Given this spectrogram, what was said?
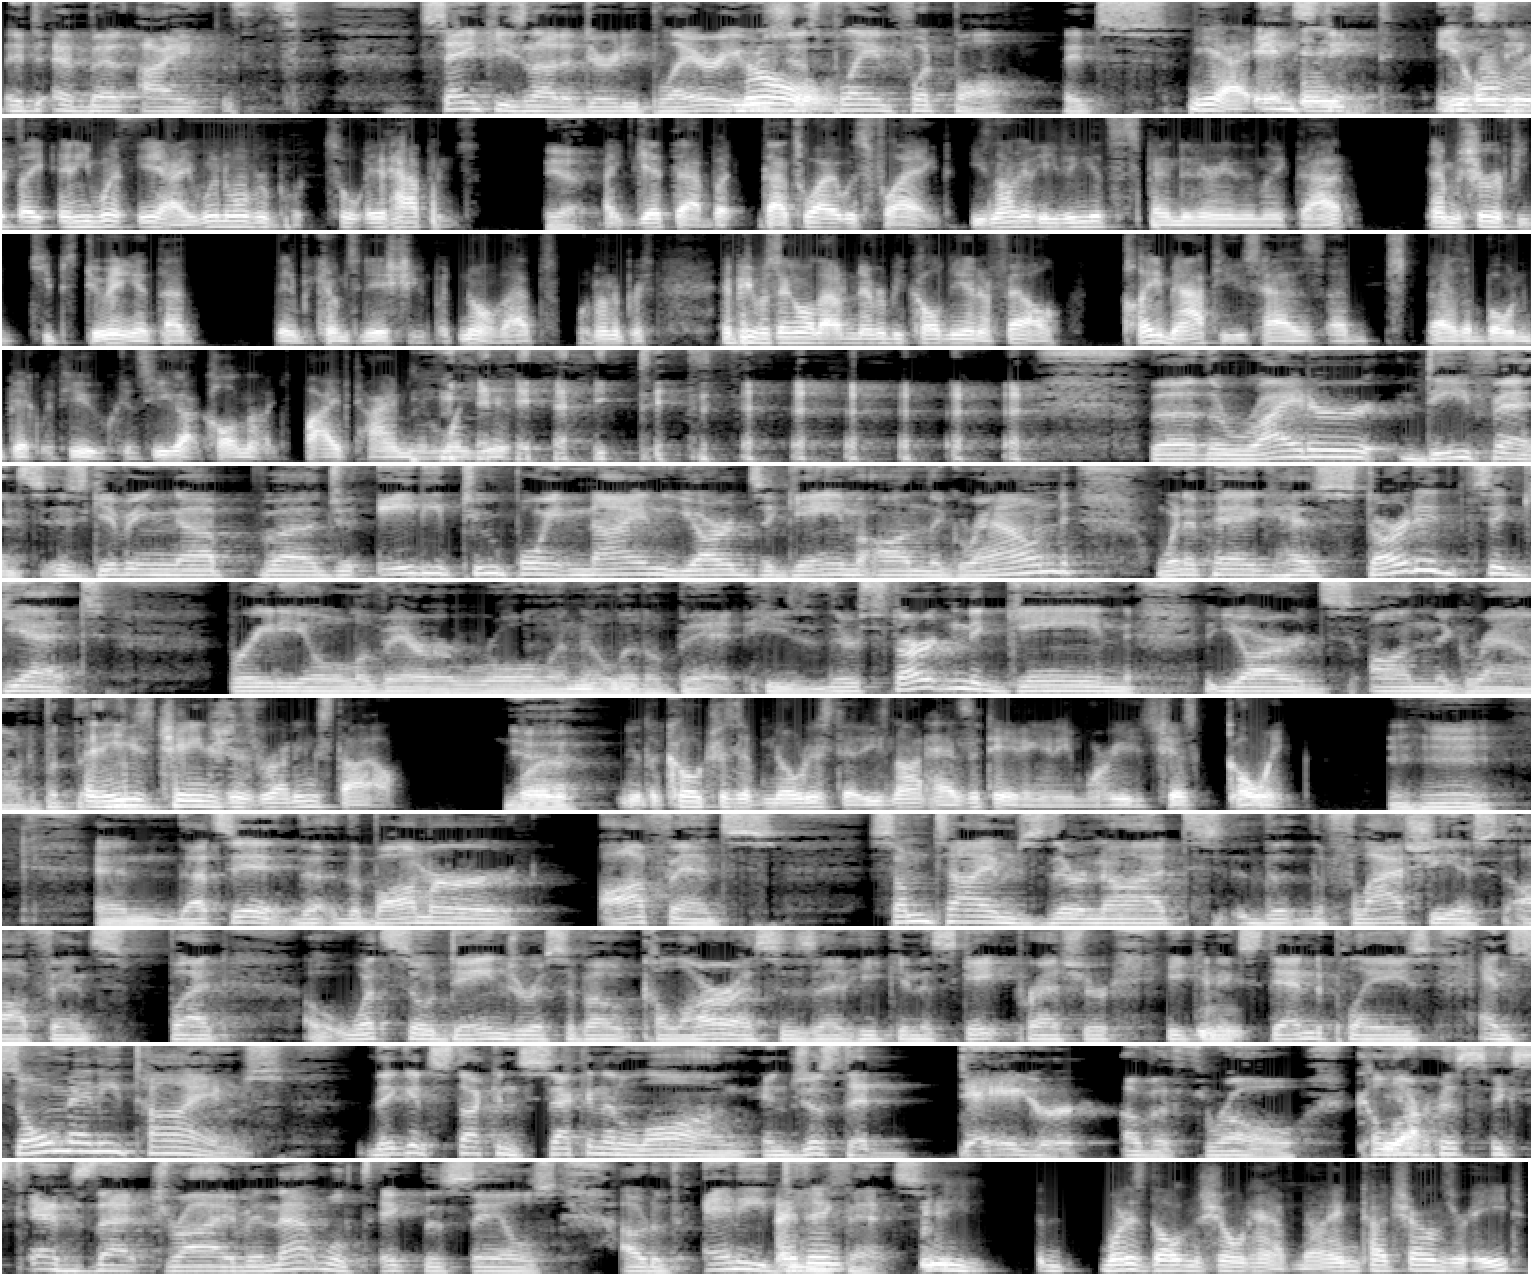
it, but I Sankey's not a dirty player. He was just playing football. It's Yeah, and- and instinct. He instinct. over like, and he went. Yeah, he went overboard. So it happens. yeah, I get that, but that's why it was flagged. He's not gonna. He didn't get suspended or anything like that. I'm sure if he keeps doing it, that then it becomes an issue. But no, that's 100. percent And people saying, "Oh, that would never be called in the NFL." Clay Matthews has a has a bone to pick with you because he got called like five times in one year. yeah, he did. the the Rider defense is giving up uh, eighty two point nine yards a game on the ground. Winnipeg has started to get Brady Oliveira rolling a little bit. He's they're starting to gain yards on the ground, but the, and he's changed his running style. yeah. You know, the coaches have noticed it. He's not hesitating anymore. He's just going. hmm And that's it. The the bomber offense. Sometimes they're not the the flashiest offense, but what's so dangerous about Collaros is that he can escape pressure, he can mm-hmm. extend plays, and so many times they get stuck in second and long and just a dagger of a throw. Collaros yeah. extends that drive, and that will take the sails out of any defense. Think, what does Dalton Schoen have? Nine touchdowns or eight?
